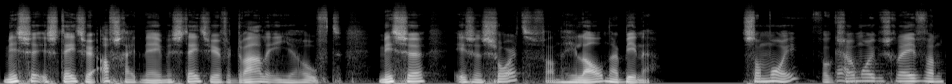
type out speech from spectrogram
Missen is steeds weer afscheid nemen, steeds weer verdwalen in je hoofd. Missen is een soort van heelal naar binnen. Dat is toch mooi? Vond ik Ja. zo mooi beschreven van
